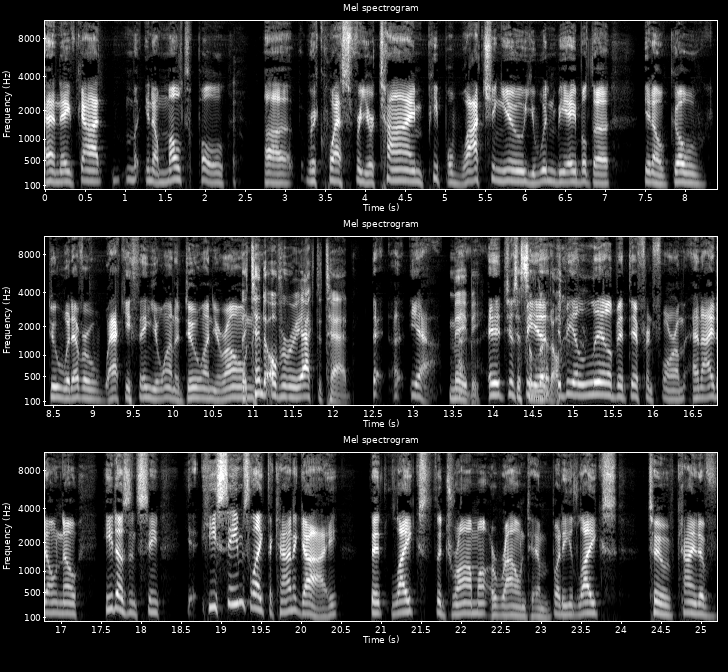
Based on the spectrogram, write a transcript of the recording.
and they've got you know multiple uh, requests for your time, people watching you. You wouldn't be able to, you know, go do whatever wacky thing you want to do on your own. They tend to overreact a tad. Uh, yeah, Maybe. it'd just, Just a be little. it'd be a little bit different for him. And I don't know. He doesn't seem. He seems like the kind of guy that likes the drama around him, but he likes to kind of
